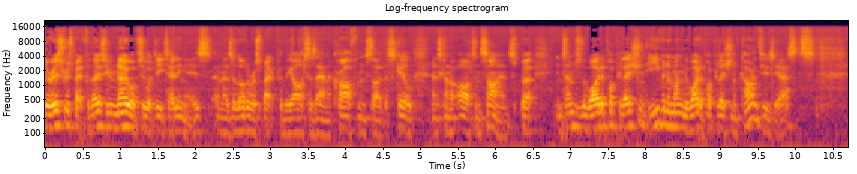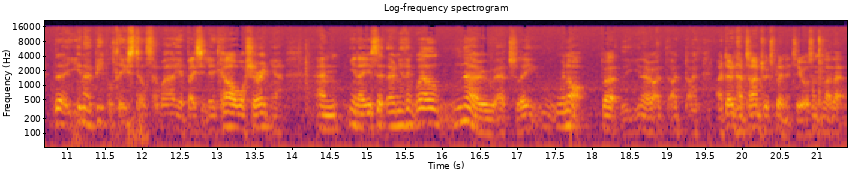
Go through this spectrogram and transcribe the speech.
there is respect for those who know obviously what detailing is, and there's a lot of respect for the artisan, the craftsman side, the skill, and it's kind of art and science. But in terms of the wider population, even among the wider population of car enthusiasts, the, you know, people do still say, well, you're basically a car washer, ain't you? And you know, you sit there and you think, well, no, actually, we're not. But you know, I, I, I- I don't have time to explain it to you, or something like that.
